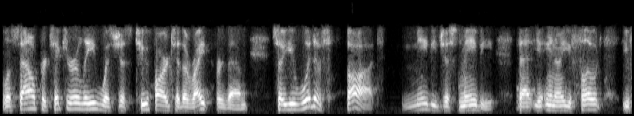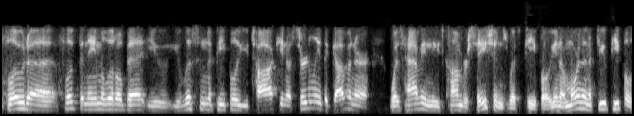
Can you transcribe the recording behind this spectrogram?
LaSalle particularly was just too far to the right for them. So you would have thought maybe just maybe that you, you know you float you float uh float the name a little bit you you listen to people you talk you know certainly the governor was having these conversations with people you know more than a few people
